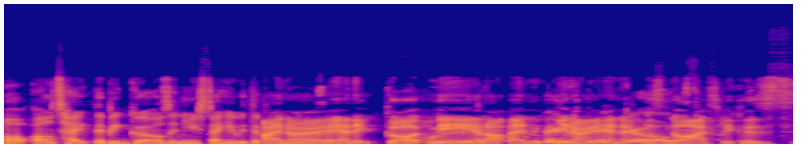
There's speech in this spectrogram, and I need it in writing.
"Oh, I'll take the big girls and you stay here with the." I baby." know, like, and it got me, and I, and you know, and it was nice because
